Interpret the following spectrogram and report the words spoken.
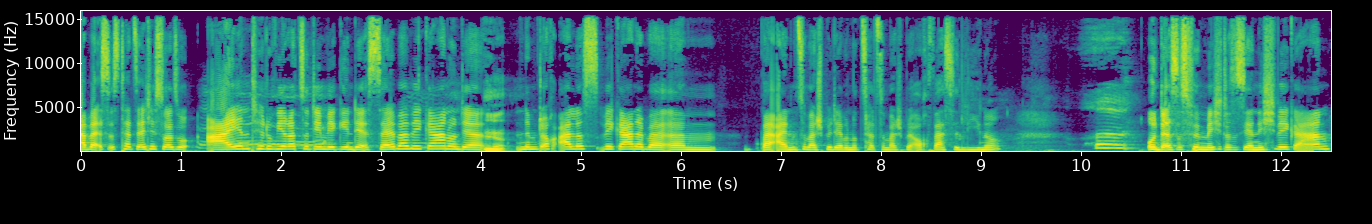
aber es ist tatsächlich so, also ein Tätowierer, zu dem wir gehen, der ist selber vegan und der Ja. nimmt auch alles vegan, aber ähm, bei einem zum Beispiel, der benutzt halt zum Beispiel auch Vaseline. Und das ist für mich, das ist ja nicht vegan.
